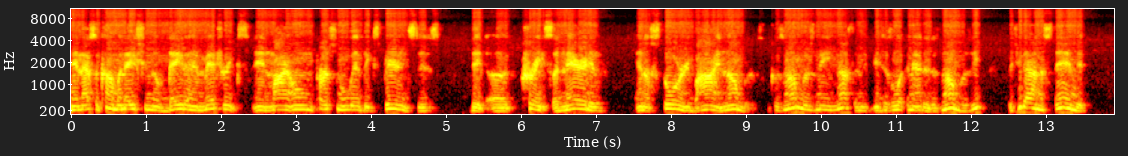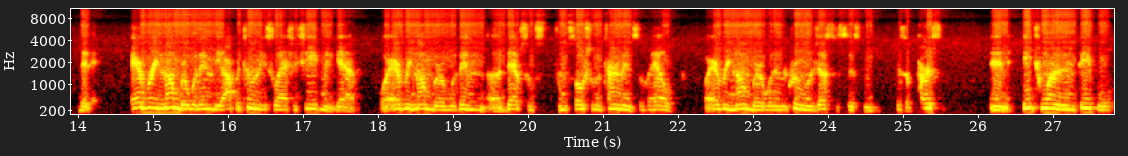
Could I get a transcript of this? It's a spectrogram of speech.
and that's a combination of data and metrics and my own personal lived experiences that uh, creates a narrative and a story behind numbers. Because numbers mean nothing if you're just looking at it as numbers. But you got to understand that that every number within the opportunity slash achievement gap, or every number within uh, deaths from, from social determinants of health, or every number within the criminal justice system is a person. And each one of them people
